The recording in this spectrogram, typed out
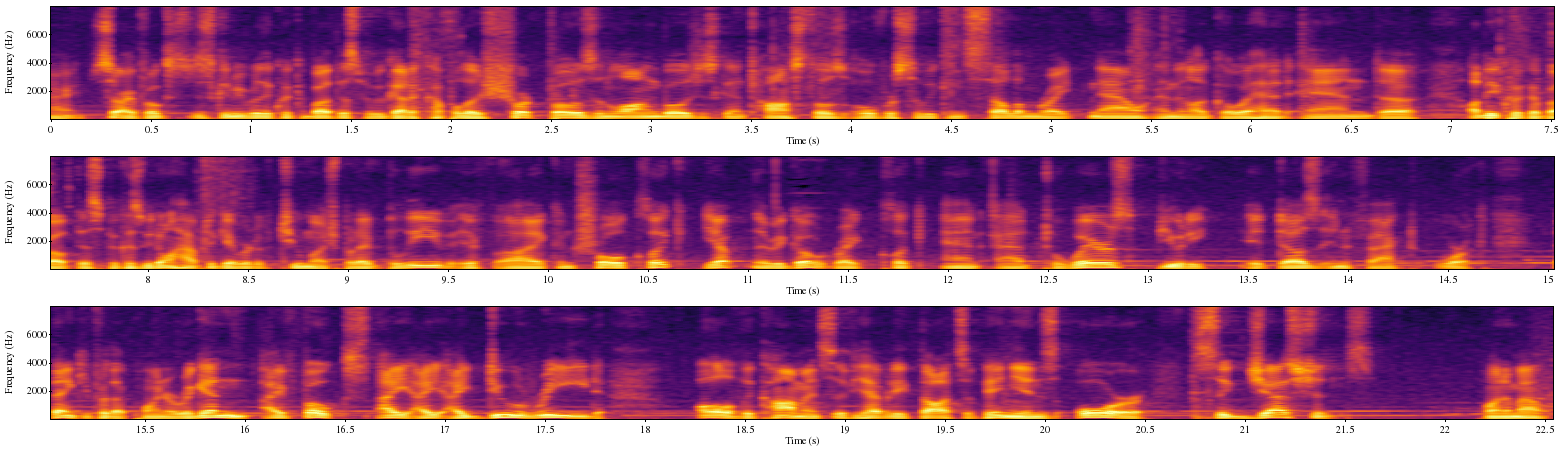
Alright, sorry folks, just to be really quick about this, but we've got a couple of short bows and long bows, just to toss those over so we can sell them right now, and then I'll go ahead and, uh, I'll be quick about this because we don't have to get rid of too much, but I believe if I control click, yep, there we go, right click and add to wares, beauty, it does in fact work. Thank you for that pointer. Again, I folks, I, I, I do read all of the comments, if you have any thoughts, opinions, or suggestions, point them out,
